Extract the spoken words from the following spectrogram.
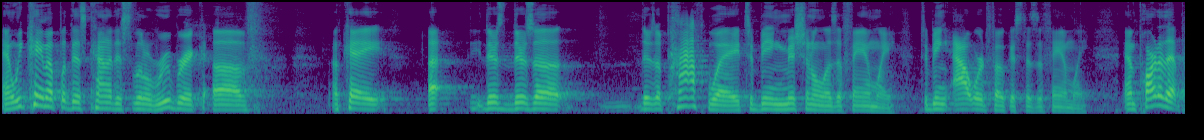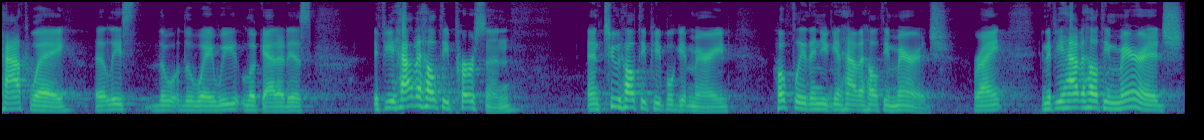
And we came up with this kind of this little rubric of, okay, uh, there's, there's, a, there's a pathway to being missional as a family, to being outward focused as a family. And part of that pathway, at least the, the way we look at it, is if you have a healthy person and two healthy people get married, hopefully then you can have a healthy marriage, right? And if you have a healthy marriage,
